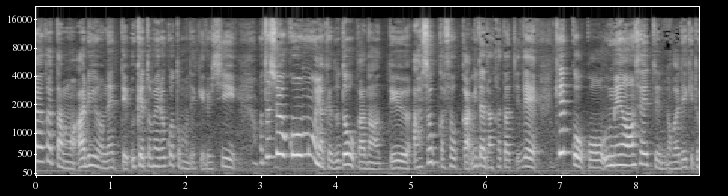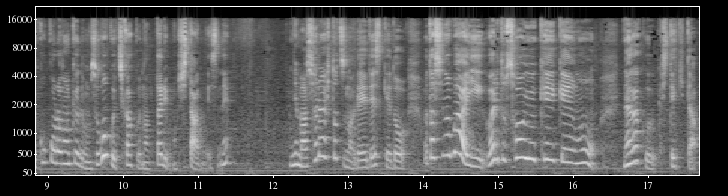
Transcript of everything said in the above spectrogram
え方もあるよねって受け止めることもできるし私はこう思うんやけどどうかなっていうあそっかそっかみたいな形で結構こう埋め合わせっていうのができて心の距離もすごく近くなったりもしたんですね。でまあそれは一つの例ですけど私の場合割とそういう経験を長くしてきた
